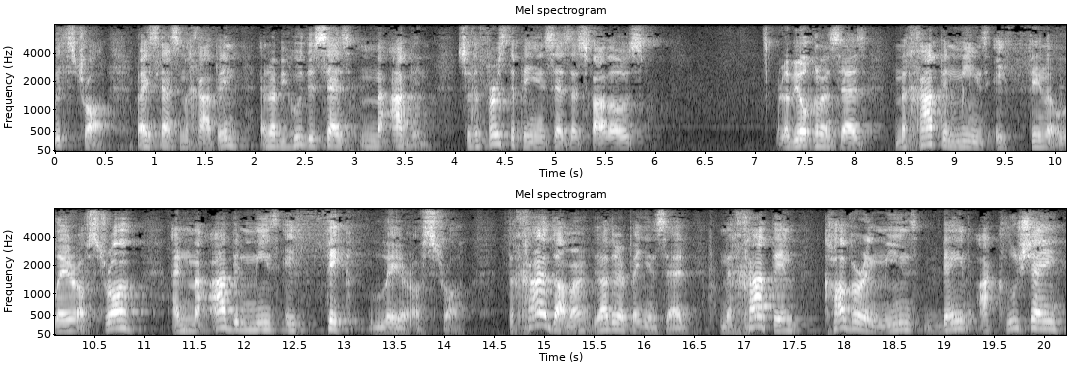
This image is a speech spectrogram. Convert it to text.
with straw. Right? So that's mechapin. And Rabbi Huda says ma'abin. So the first opinion says as follows. Rabbi Yochanan says mechapin means a thin layer of straw, and ma'abin means a thick layer of straw. The Chayadamar, the other opinion said mechapin covering means bein aklushe,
